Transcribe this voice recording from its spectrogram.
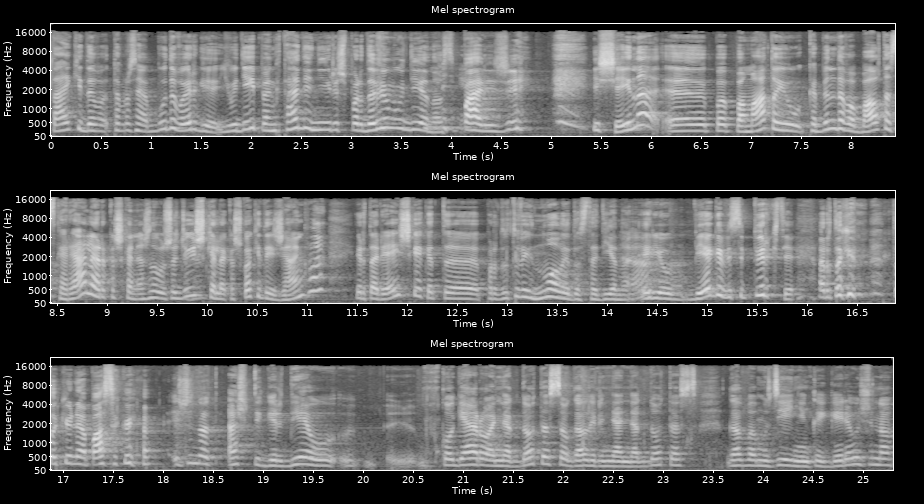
taikydavo, ta prasme, būdavo irgi judėjai penktadienį ir išpardavimų dienos, pavyzdžiui. Išeina, e, pa, pamato jau, kabindavo baltą skarelę ar kažką, nežinau, žodžiu, iškelia kažkokį tai ženklą ir tai reiškia, kad e, parduotuviai nuolaidos tą dieną ir jau bėga visi pirkti. Ar tokių, tokių nepasakoja? Žinot, aš tik girdėjau, ko gero anegdotas, o gal ir ne anegdotas, gal va muziejininkai geriau žino,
